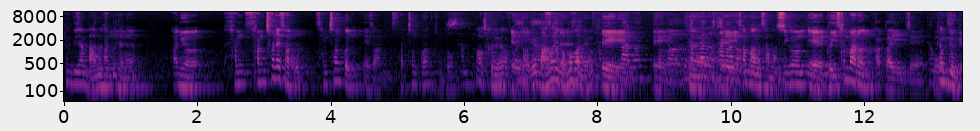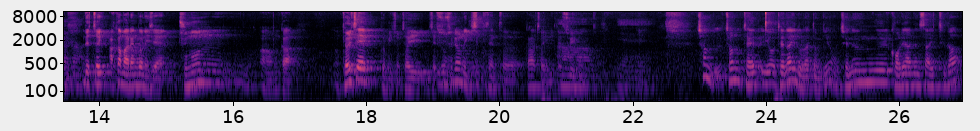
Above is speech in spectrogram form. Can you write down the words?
평균 한만 원 정도 한- 되나요? 아니요. 3 3천에서 한 5, 3천 건에서 한 4천 건 정도. 삼- 어, 그래요? 예, 아, 예. 만 원이 넘어가네요. 예, 예. 3만 원? 예. 3만 원, 4만 예. 원. 3만 원, 4만 원. 지금 예 거의 3만 원 가까이 이제 평균. 근데 저희 아까 말한 건 이제 주문 어 그러니까 결제금이죠. 저희 이제 네. 수수료는 20%가 저희 이제 아, 예. 참 저는 대, 대단히 놀랐던 게요. 재능을 거래하는 사이트가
